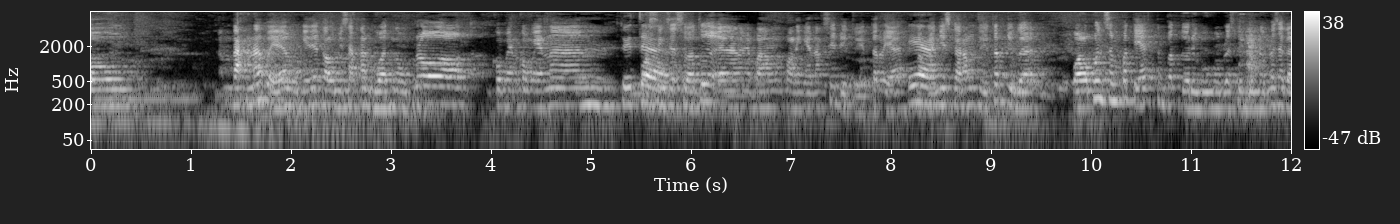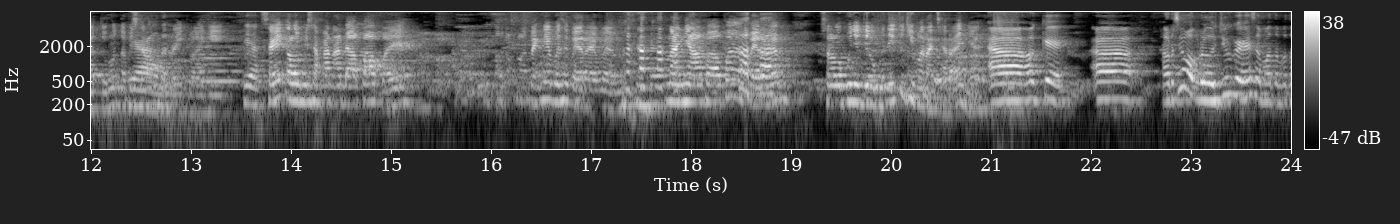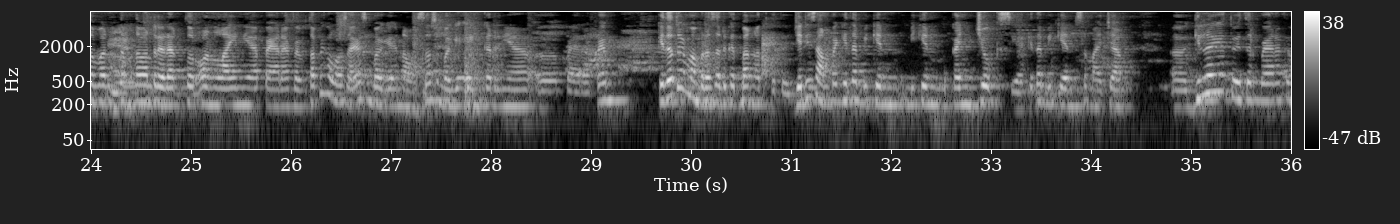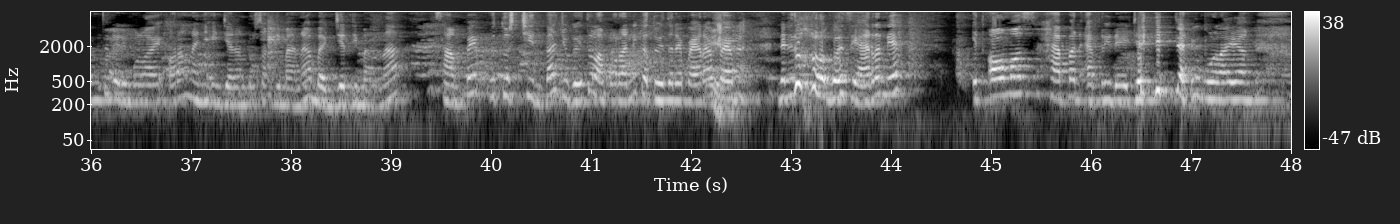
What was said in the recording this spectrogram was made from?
entah kenapa ya mungkinnya kalau misalkan buat ngobrol komen-komenan Hmm, Twitter. posting sesuatu enak, emang paling enak sih di Twitter ya Iya. makanya sekarang Twitter juga walaupun sempet ya tempat 2015 2016 agak turun tapi Iya. sekarang udah naik lagi Iya. saya kalau misalkan ada apa-apa ya kontaknya pasti PRFM nanya apa-apa PRFM selalu punya jawabannya itu gimana caranya Ah, Oke, Ah, harusnya ngobrol juga ya sama teman-teman teman-teman redaktur online-nya PRFM. Tapi kalau saya sebagai announcer, sebagai anchornya eh, PRFM, kita tuh emang berasa deket banget gitu. Jadi sampai kita bikin bikin bukan jokes ya, kita bikin semacam eh, gila ya Twitter PRFM itu dari mulai orang nanyain jalan rusak di mana, banjir di mana, sampai putus cinta juga itu laporannya ke Twitternya PRFM. Dan itu kalau gue siaran ya, it almost happen every day. Jadi dari mulai yang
